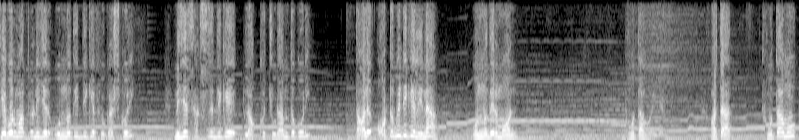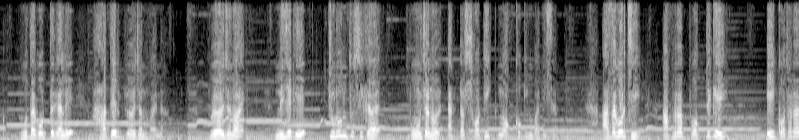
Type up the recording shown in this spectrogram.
কেবলমাত্র নিজের উন্নতির দিকে ফোকাস করি, নিজের সাকসেসের দিকে লক্ষ্য চূড়ান্ত করি, তাহলে অটোমেটিক্যালি না অন্যদের মন ভোঁতা হয়ে যাবে। অর্থাৎ থোঁতা মুখ ভোঁতা করতে গেলে হাতের প্রয়োজন হয় না। প্রয়োজন হয় নিজেকে চূড়ান্ত শিখায় পৌঁছানোর একটা সঠিক লক্ষ্য কিংবা দিশা। আশা করছি আপনারা প্রত্যেকেই এই কথাটার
